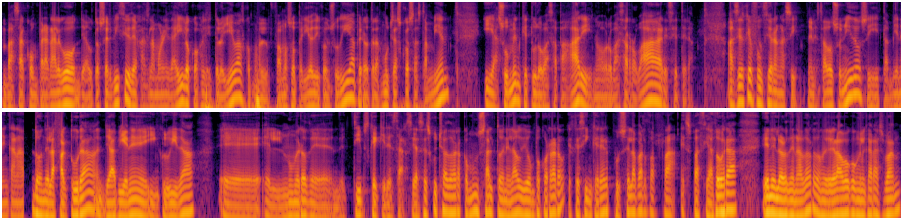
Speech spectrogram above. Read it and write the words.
vas a comprar algo de autoservicio y dejas la moneda ahí, lo coges y te lo llevas, como el famoso periódico en su día, pero otras muchas cosas también, y asumen que tú lo vas a pagar y no lo vas a robar, etcétera. Así es que funcionan así en Estados Unidos y también en Canadá, donde la factura ya viene incluida eh, el número de, tips que quieres dar. Si has escuchado ahora como un salto en el audio un poco raro, es que sin querer puse la barra espaciadora en el ordenador donde grabo con el GarageBand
